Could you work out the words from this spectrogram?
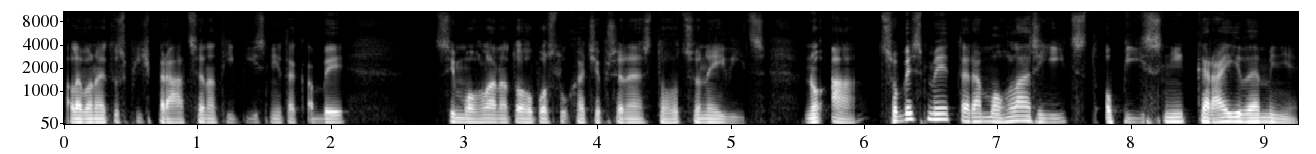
ale ono je to spíš práce na té písni, tak aby si mohla na toho posluchače přenést toho, co nejvíc. No a co bys mi teda mohla říct o písni Kraj ve mně?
